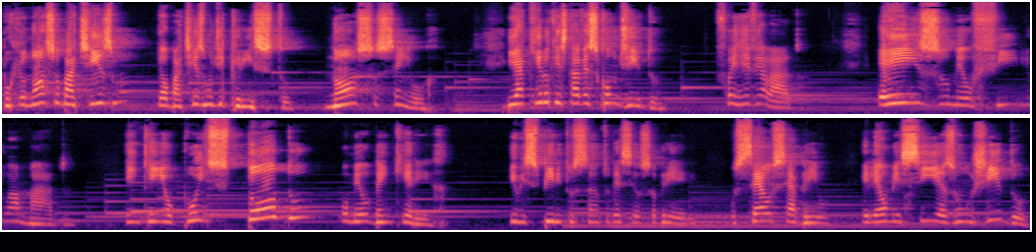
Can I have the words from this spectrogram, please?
porque o nosso batismo é o batismo de Cristo, nosso Senhor. E aquilo que estava escondido foi revelado. Eis o meu filho amado, em quem eu pus todo o meu bem-querer e o Espírito Santo desceu sobre ele. O céu se abriu. Ele é o Messias, ungido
